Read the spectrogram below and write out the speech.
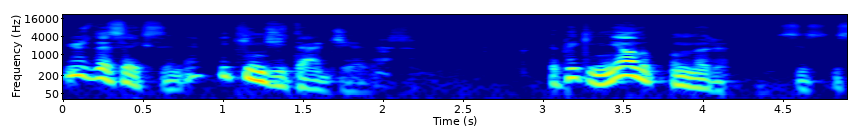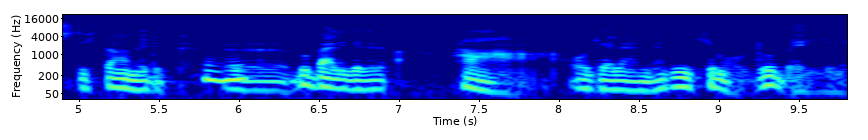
Yüzde sekseni ikinciyi tercih eder. E peki niye alıp bunları siz istihdam edip e, bu belgeleri... Ha o gelenlerin kim olduğu belli mi?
